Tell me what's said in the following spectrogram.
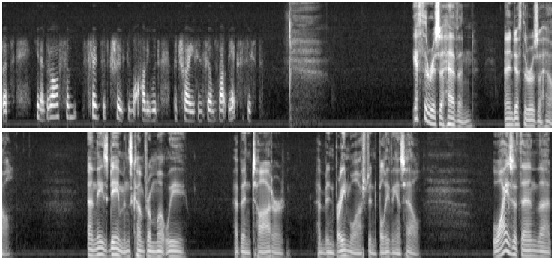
but you know there are some threads of truth in what Hollywood portrays in films like The Exorcist. If there is a heaven and if there is a hell, and these demons come from what we have been taught or have been brainwashed into believing as hell, why is it then that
